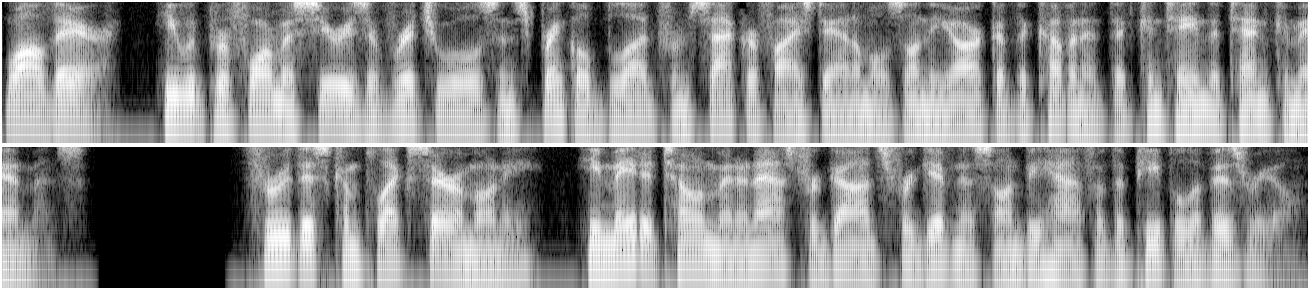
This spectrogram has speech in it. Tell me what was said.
While there, he would perform a series of rituals and sprinkle blood from sacrificed animals on the Ark of the Covenant that contained the Ten Commandments. Through this complex ceremony, he made atonement and asked for God's forgiveness on behalf of the people of Israel.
